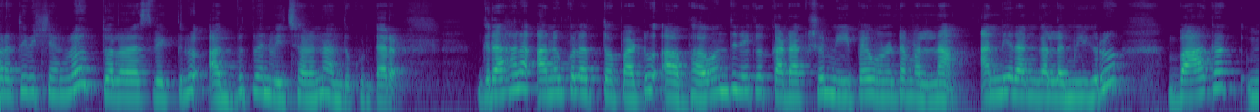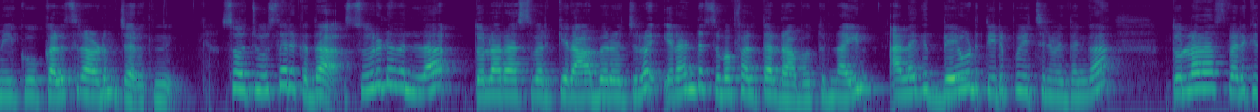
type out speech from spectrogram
ప్రతి విషయంలో తులరాశి వ్యక్తులు అద్భుతమైన విజయాలను అందుకుంటారు. గ్రహాల అనుకూలతతో పాటు ఆ భగవంతుని యొక్క కటాక్షం మీపై ఉండటం వలన అన్ని రంగాల్లో మీరు బాగా మీకు కలిసి రావడం జరుగుతుంది. సో చూసారు కదా సూర్యుడి వల్ల తులారాశి వారికి రాబోయే రోజుల్లో ఎలాంటి శుభ ఫలితాలు రాబోతున్నాయి? అలాగే దేవుడు తీర్పు ఇచ్చిన విధంగా తులారాశి వారికి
